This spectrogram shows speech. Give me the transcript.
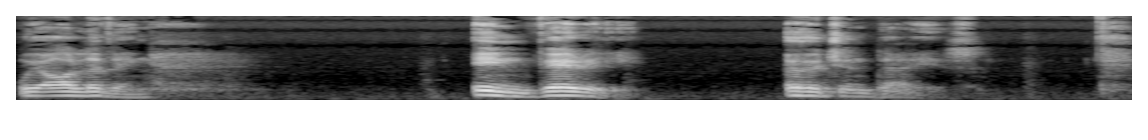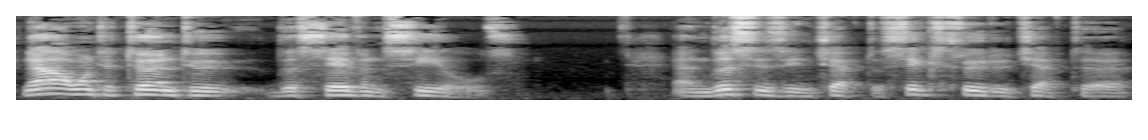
We are living in very urgent days. Now I want to turn to the seven seals. And this is in chapter 6 through to chapter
